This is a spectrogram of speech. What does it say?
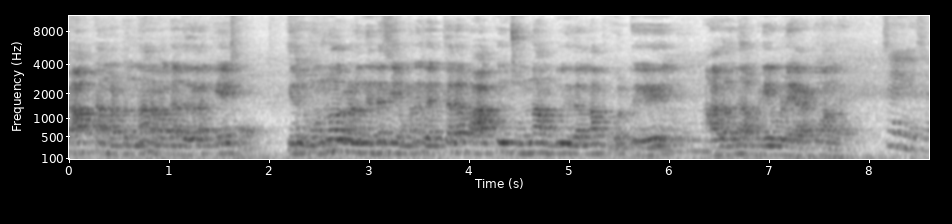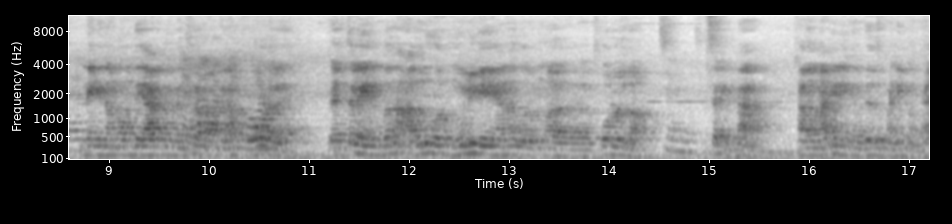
சாப்பிட்டா மட்டும்தான் நமக்கு அந்த இதெல்லாம் கேட்கும். இதுக்கு முன்னோர்கள் வந்து என்ன செய்வாங்கன்னா வெத்தலை பாக்கு சுண்ணாம்பு இதெல்லாம் போட்டு அதை வந்து அப்படியே உள்ள இறக்குவாங்க. இன்னைக்கு நம்ம வந்து யாருமே வெத்தலை பாக்கெல்லாம் போடல. வெத்தலை என்பது அதுவும் ஒரு மூலிகையான ஒரு பொருள் தான் சரிங்களா? அந்த மாதிரி நீங்கள் வந்து இது பண்ணிக்கோங்க.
